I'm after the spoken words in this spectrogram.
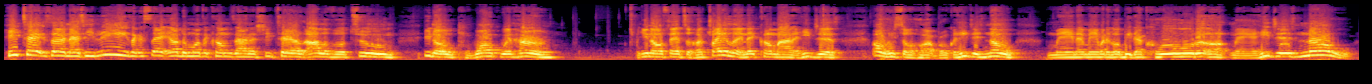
he takes her, and as he leaves, like I said, elder mother comes out and she tells Oliver to you know, walk with her, you know I'm saying, to her trailer and they come out and he just, oh, he's so heartbroken. He just know, man, that man about to go beat that cooler up, man. He just know.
